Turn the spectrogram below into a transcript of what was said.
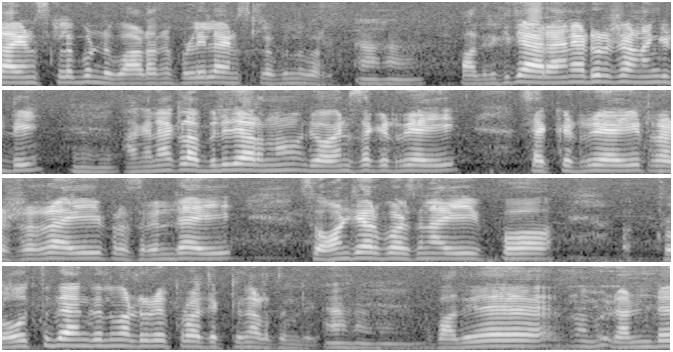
ലയൺസ് ക്ലബ്ബ് ഉണ്ട് വാടാനപ്പള്ളി ലയൺസ് ക്ലബ് എന്ന് പറയും. അപ്പം അതിലേക്ക് ചേരാനായിട്ട് ഒരു ക്ഷണം കിട്ടി. അങ്ങനെ ആ ക്ലബ്ബിൽ ചേർന്നു. ജോയിന്റ് സെക്രട്ടറി ആയി സെക്രട്ടറി ആയി ട്രഷററായി പ്രസിഡന്റായി സോൺ ചെയർപേഴ്സണായി ഇപ്പോൾ ക്ലോത്ത് ബാങ്ക് എന്ന് പറഞ്ഞൊരു പ്രോജക്റ്റ് നടത്തുന്നുണ്ട്. അപ്പോൾ അത് രണ്ട്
